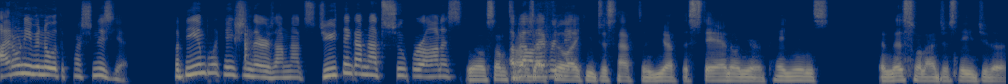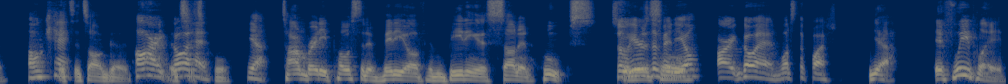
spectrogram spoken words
I don't even know what the question is yet. But the implication there is I'm not. Do you think I'm not super honest? you know sometimes I everything? feel like you just have to you have to stand on your opinions. And this one, I just need you to. Okay. It's it's all good. All right. Go It's, ahead. it's cool. Yeah. Tom Brady posted a video of him beating his son in hoops. So here's the this little- video. All right. Go ahead. What's the question? Yeah. If we played,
